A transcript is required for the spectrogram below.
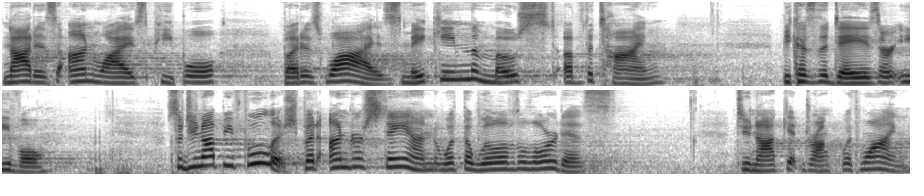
not as unwise people, but as wise, making the most of the time, because the days are evil. So, do not be foolish, but understand what the will of the Lord is. Do not get drunk with wine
